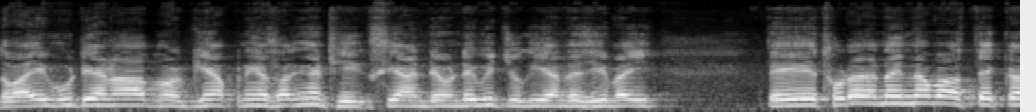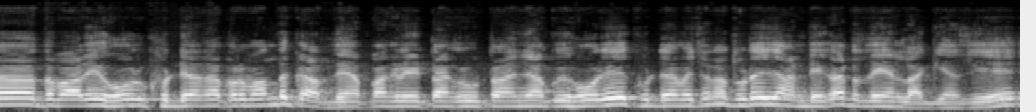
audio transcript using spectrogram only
ਦਵਾਈ ਬੂਟੀਆਂ ਨਾਲ ਮੁਰਗੀਆਂ ਆਪਣੀਆਂ ਸਾਰੀਆਂ ਠੀਕ ਸੀ, ਆਂਡੇ ਉਂਡੇ ਵੀ ਚੁਗੀ ਜਾਂਦੇ ਸੀ ਬਾਈ। ਤੇ ਥੋੜਾ ਜਿਹਾ ਨਾ ਇਹਨਾਂ ਵਾਸਤੇ ਇੱਕ ਦੁਬਾਰੇ ਹੋਰ ਖੁੱਡਿਆਂ ਦਾ ਪ੍ਰਬੰਧ ਕਰਦੇ ਹਾਂ ਆਪਾਂ, ਗਰੇਟਾਂ ਗਰੂਟਾਂ ਜਾਂ ਕੋਈ ਹੋਰ ਇਹ ਖੁੱਡਿਆਂ ਵਿੱਚ ਨਾ ਥੋੜੇ ਜਿਹੇ ਆਂਡੇ ਘੱਟ ਦੇਣ ਲੱਗ ਗਈਆਂ ਸੀ ਇਹ।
